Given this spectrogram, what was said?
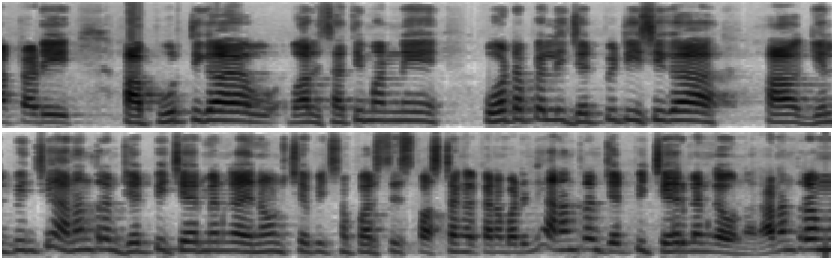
మాట్లాడి ఆ పూర్తిగా వారి సతీమణ్ణి కోటపల్లి జడ్పీటీసీగా గెలిపించి అనంతరం జెడ్పీ చైర్మన్గా అనౌన్స్ చేపించిన పరిస్థితి స్పష్టంగా కనబడింది. అనంతరం జెడ్పీ చైర్మన్గా ఉన్నారు. అనంతరం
